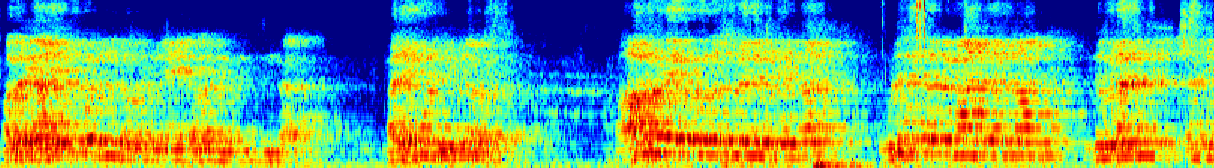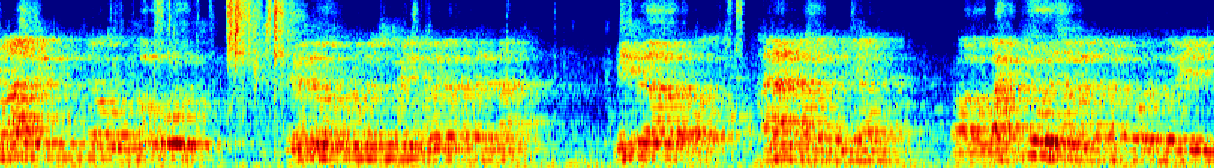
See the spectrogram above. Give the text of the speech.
அவரை அழைத்துக் கொள்கின்ற ஒரு நிலையில் அவர் இருக்கின்றார் அதே போன்று இன்னொரு. அவருடைய குடும்ப சூழல் எப்படி என்றால் உலகத்தில் மாத்திரம்தான் இந்த உலகத்தில் தன்னை வாழ வைக்கின்ற ஒரு நோக்கோடு இருந்த ஒரு குடும்ப சூழலில் வளர்க்கப்பட்டிருந்தால் இன்று அவர் ஹலால் தகவல் தெரியாது. வட்டியோடு சம்பந்தப்பட்ட ஒரு துறையில்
